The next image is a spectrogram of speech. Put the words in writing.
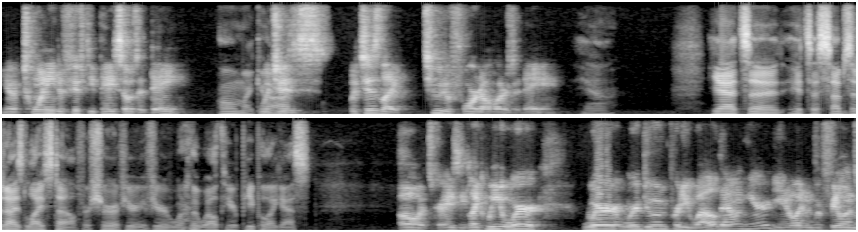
you know, 20 to 50 pesos a day. Oh my God. Which is, which is like two to four dollars a day. Yeah. Yeah, it's a it's a subsidized lifestyle for sure. If you're if you're one of the wealthier people, I guess. Oh, it's crazy. Like we we're we're we're doing pretty well down here, you know, and we're feeling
